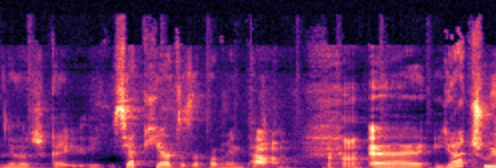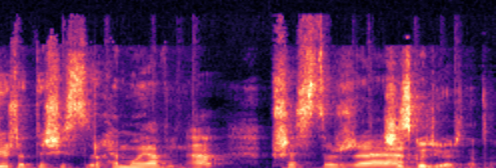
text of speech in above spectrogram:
Nie no, czekaj. Z jak ja to zapamiętałam? Aha. E, ja czuję, że też jest trochę moja wina, przez to, że... Się zgodziłaś na to.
